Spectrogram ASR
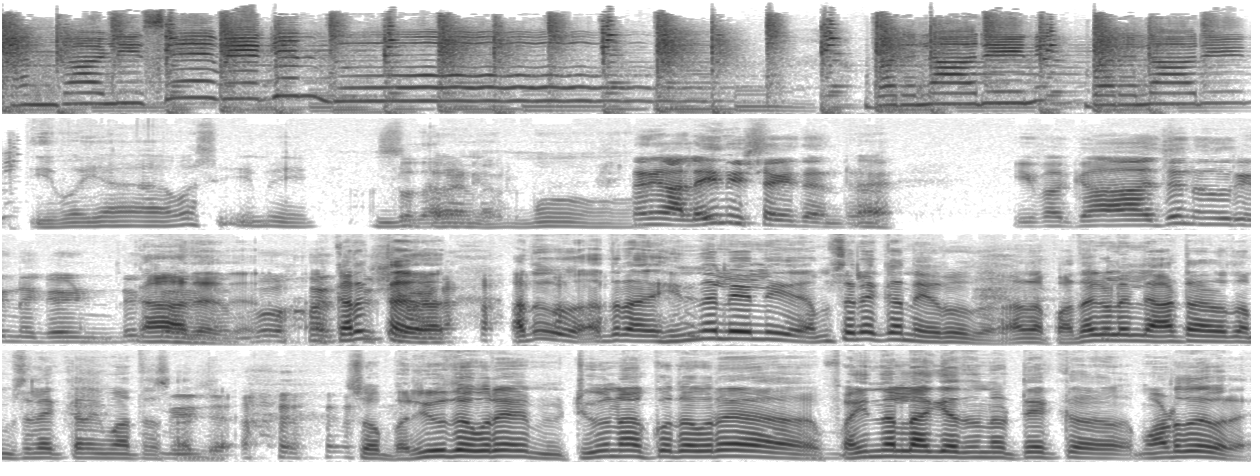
ಕಂಗಾಳಿ ಸೇವೆಗೆಂದು. ಬರಲಾರೇನೆ ಬರಲಾರೇನೆ. ಇವ ಯಾವ ಸೀಮೆ? ಒಂದು ಸುಧಾರಣೆ. ನನಗೆ ಆ ಲೈನ್ ಇಷ್ಟ ಆಗಿದೆ ಅಂದ್ರೆ ಕರೆಕ್ಟ್ ಅದು ಅದರ ಹಿನ್ನೆಲೆಯಲ್ಲಿ ಹಂಸಲೇಖನೇ ಇರೋದು ಅದ ಪದಗಳಲ್ಲಿ ಆಟ ಆಡೋದು ಹಂಸಲೇಖನಿಗೆ ಮಾತ್ರ ಸಾಧ್ಯ. ಸೊ ಬರೆಯುವುದವರೇ ಟ್ಯೂನ್ ಹಾಕೋದವರೇ ಫೈನಲ್ ಆಗಿ ಅದನ್ನು ಟೇಕ್ ಮಾಡೋದವರೇ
